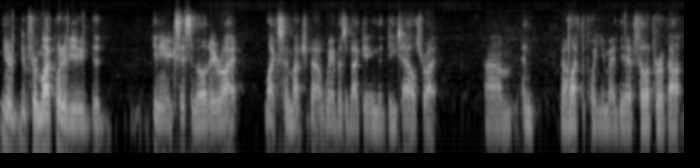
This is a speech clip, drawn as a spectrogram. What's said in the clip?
you know, from my point of view, that getting accessibility right, like so much about web, is about getting the details right. Um, and you know, I like the point you made there, Philippa, about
